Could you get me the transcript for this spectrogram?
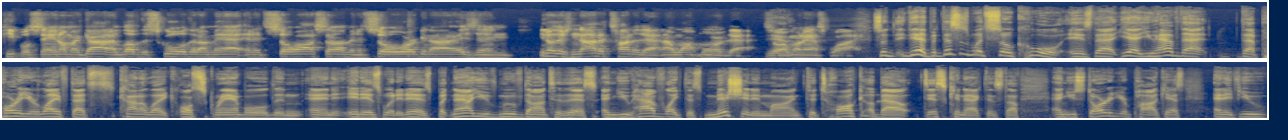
people saying, "Oh my God, I love the school that I'm at, and it's so awesome, and it's so organized." And you know, there's not a ton of that, and I want more of that. So yeah. I want to ask why. So yeah, but this is what's so cool is that yeah, you have that that part of your life that's kind of like all scrambled and and it is what it is but now you've moved on to this and you have like this mission in mind to talk mm-hmm. about disconnect and stuff and you started your podcast and if you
